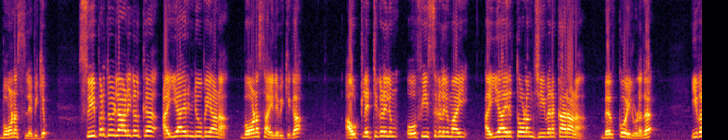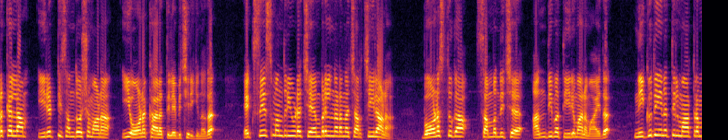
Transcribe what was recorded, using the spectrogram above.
ബോണസ് ലഭിക്കും. സ്വീപ്പർ തൊഴിലാളികൾക്ക് അയ്യായിരം രൂപയാണ് ബോണസായി ലഭിക്കുക. ഔട്ട്ലെറ്റുകളിലും ഓഫീസുകളിലുമായി അയ്യായിരത്തോളം ജീവനക്കാരാണ് ബെവ്കോയിലുള്ളത്. ഇവർക്കെല്ലാം ഇരട്ടി സന്തോഷമാണ് ഈ ഓണക്കാലത്ത് ലഭിച്ചിരിക്കുന്നത്. എക്സൈസ് മന്ത്രിയുടെ ചേംബറിൽ നടന്ന ചർച്ചയിലാണ് ബോണസ് തുക സംബന്ധിച്ച് അന്തിമ തീരുമാനമായത്. നികുതി ഇനത്തിൽ മാത്രം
